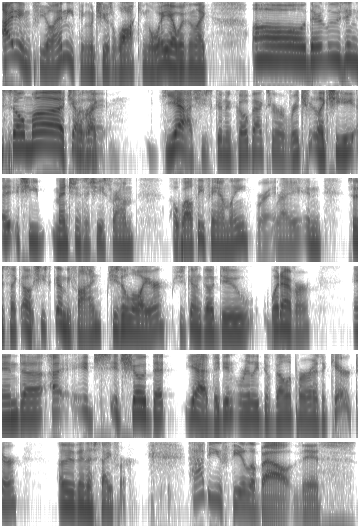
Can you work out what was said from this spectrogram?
I didn't feel anything when she was walking away. I wasn't like oh they're losing so much. I was like yeah she's gonna go back to her rich like she uh, she mentions that she's from a wealthy family Right. right? And so it's like oh she's gonna be fine. She's a lawyer. She's gonna go do whatever. And uh I, it it showed that yeah they didn't really develop her as a character other than a cipher. How do you feel about this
